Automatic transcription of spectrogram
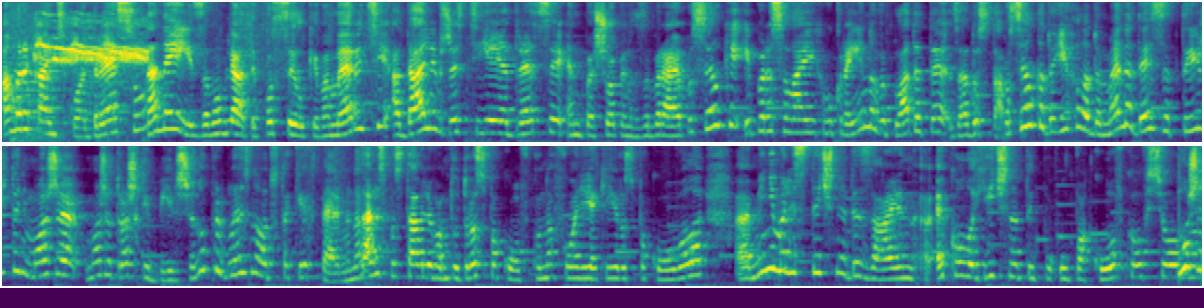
американську адресу, на неї замовляти посилки в Америці. А далі вже з цієї адреси NP Shopping забирає посилки і пересилає їх в Україну. Ви платите за доставку. Посилка доїхала до мене десь за тиждень, може, може трошки більше. Ну приблизно от в таких термінах. Зараз поставлю вам тут розпаковку на фоні, як її розпаковувала. Е, Мінімалістичний дизайн, е, екологічна типу упаковка у всього. Дуже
